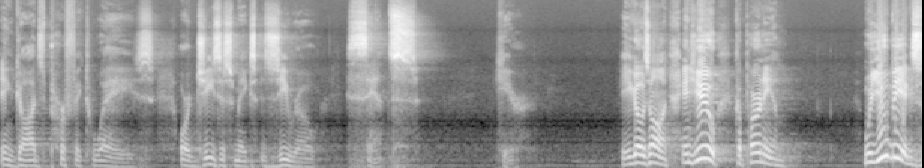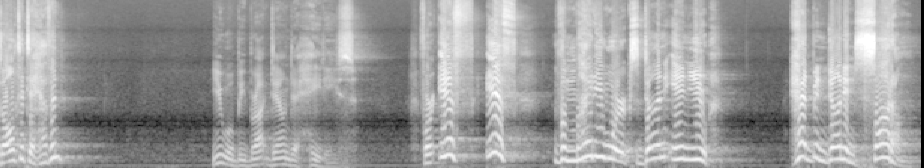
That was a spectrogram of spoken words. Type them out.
in God's perfect ways, or Jesus makes zero sense here. He goes on, and you, Capernaum, will you be exalted to heaven? You will be brought down to Hades. For if, if the mighty works done in you had been done in Sodom,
